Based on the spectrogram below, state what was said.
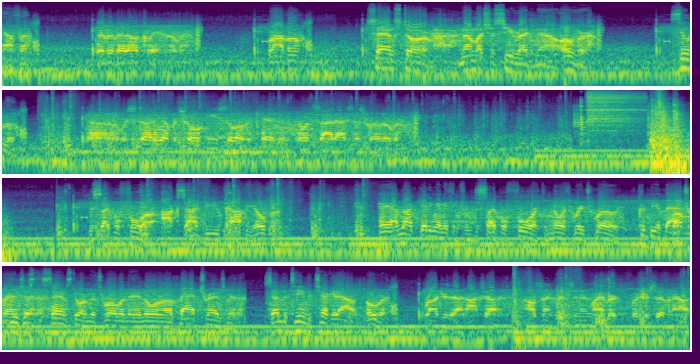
Alpha. Riverbed all clear, over. Bravo. Sandstorm. Not much to see right now. Over. Zulu. Uh, we're starting our patrol east along the canyon. North side access road, over. Disciple 4, Oxide, do you copy? Over. Hey, I'm not getting anything from Disciple 4 at the North Ridge Road. Could be a bad Probably transmitter. just the sandstorm that's rolling in, or a bad transmitter. Send the team to check it out. Over. Roger that, Oxide. I'll send Vincent and Lambert. Butcher 7 out.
